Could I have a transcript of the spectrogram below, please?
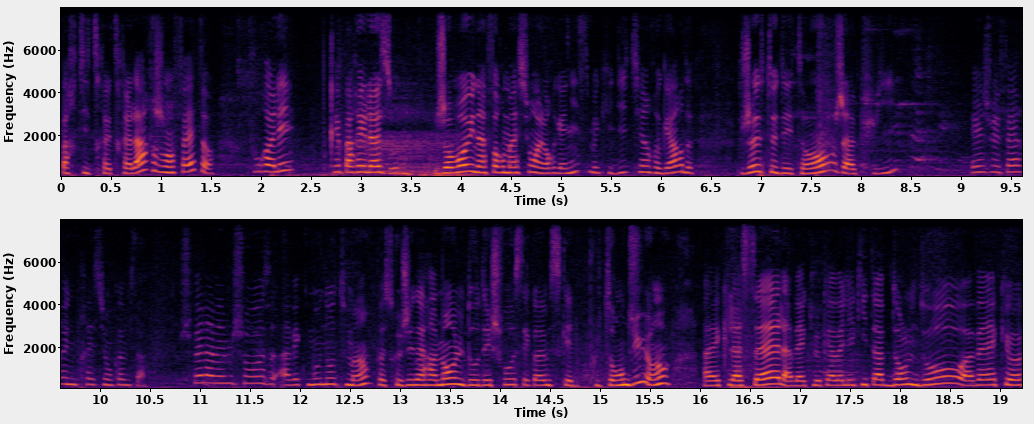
partie très très large en fait, pour aller préparer la zone. J'envoie une information à l'organisme qui dit tiens regarde, je te détends, j'appuie et je vais faire une pression comme ça. Je fais la même chose avec mon autre main, parce que généralement le dos des chevaux c'est quand même ce qui est le plus tendu, hein, avec la selle, avec le cavalier qui tape dans le dos, avec euh,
